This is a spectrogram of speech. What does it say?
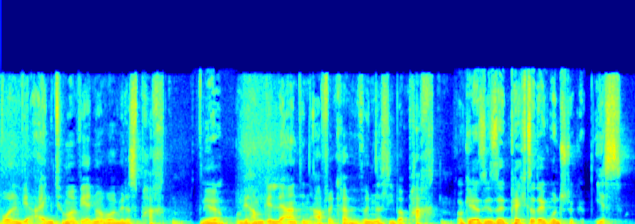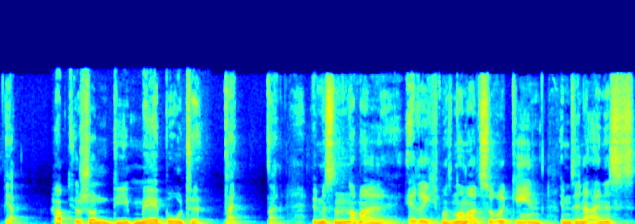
wollen wir Eigentümer werden oder wollen wir das pachten? Ja. Und wir haben gelernt in Afrika, wir würden das lieber pachten. Okay, also ihr seid Pächter der Grundstücke? Yes, ja. Habt ihr schon die Mähboote? Nein, nein. Wir müssen nochmal, Erik, ich muss nochmal zurückgehen im Sinne eines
